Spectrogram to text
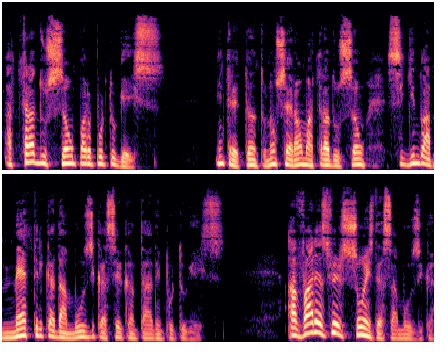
a tradução para o português. Entretanto, não será uma tradução seguindo a métrica da música a ser cantada em português. Há várias versões dessa música,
